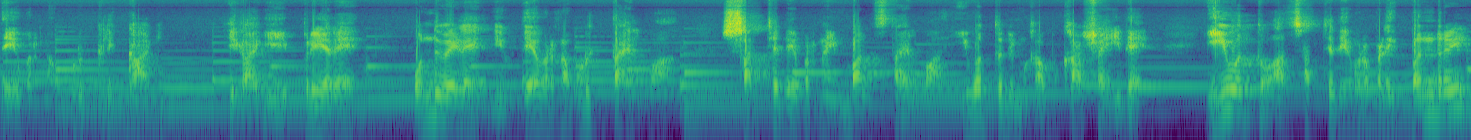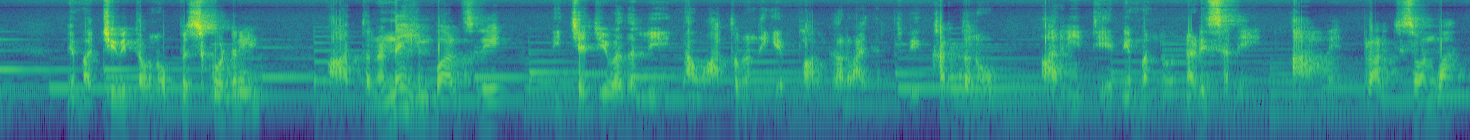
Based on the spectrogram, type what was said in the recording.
ದೇವರನ್ನ ಹುಡುಕ್ಲಿಕ್ಕಾಗಿ. ಹೀಗಾಗಿ ಪ್ರಿಯರೇ, ಒಂದು ವೇಳೆ ನೀವು ದೇವರನ್ನ ಹುಡುಕ್ತಾ ಇಲ್ವಾ, ಸತ್ಯ ದೇವರನ್ನ ಹಿಂಬಾಲಿಸ್ತಾ ಇಲ್ವಾ, ಇವತ್ತು ನಿಮ್ಗೆ ಅವಕಾಶ ಇದೆ. ಇವತ್ತು ಆ ಸತ್ಯ ದೇವರ ಬಳಿಗೆ ಬನ್ರಿ, ನಿಮ್ಮ ಜೀವಿತವನ್ನು ಒಪ್ಪಿಸ್ಕೊಡ್ರಿ, ಆತನನ್ನೇ ಹಿಂಬಾಲಿಸ್ರಿ. ನಿತ್ಯ ಜೀವದಲ್ಲಿ ನಾವು ಆತನೊಂದಿಗೆ ಪಾಲ್ಗಾರರಾಗಿರ್ತೀವಿ. ಕರ್ತನು ಆ ರೀತಿ ನಿಮ್ಮನ್ನು ನಡೆಸಲಿ. ಆಮೇಲೆ ಪ್ರಾರ್ಥಿಸೋಣವಾ?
